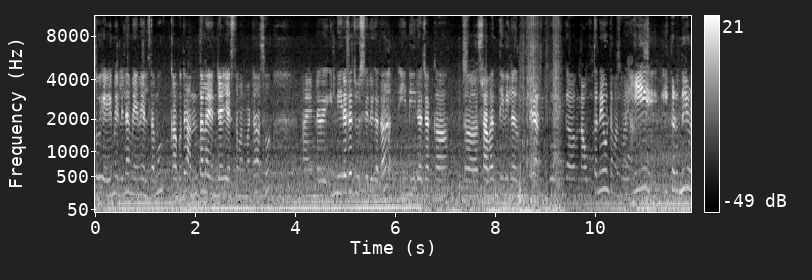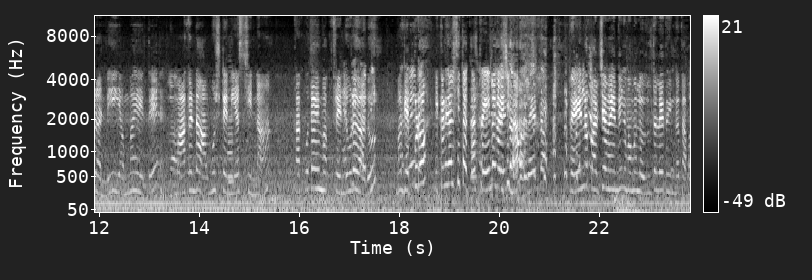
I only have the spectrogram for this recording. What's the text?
సో ఏం వెళ్ళినా మేమే వెళ్తాము. కాకపోతే అంతలా ఎంజాయ్ చేస్తాం అనమాట సో అండ్ ఈ నీరజ చూసిర్రు కదా? ఈ నీరజ్ అక్క స్రవంతి వీళ్ళ ఉంటే అనుకో ఇంకా నవ్వుతూనే ఉంటాం అనమాట ఈ ఇక్కడ ఉంది చూడండి ఈ అమ్మాయి అయితే మాకంటే ఆల్మోస్ట్ టెన్ ఇయర్స్ చిన్న. కాకపోతే ఆమె మాకు ఫ్రెండ్ కూడా కాదు. మాకు ఎప్పుడో ఎక్కడ కలిసి తక్క ట్రైన్లో కలిసిందా? ట్రైన్లో పరిచయం అయింది ఇంక మమ్మల్ని వదులుతలేదు ఇంకా తప్ప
